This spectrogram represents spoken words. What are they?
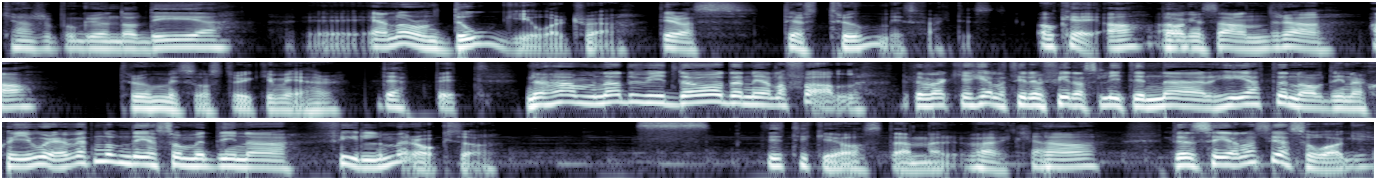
kanske på grund av det. Eh, En av dem dog i år tror jag. Deras, deras trummis faktiskt. Okej, ja, ja, Dagens andra ja, trummis som stryker med här. deppigt. Nu hamnade vi i döden i alla fall. Det verkar hela tiden finnas lite i närheten av dina skivor. Jag vet inte om det är så med dina filmer också. Det tycker jag stämmer, verkligen. Ja. Den senaste jag såg,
